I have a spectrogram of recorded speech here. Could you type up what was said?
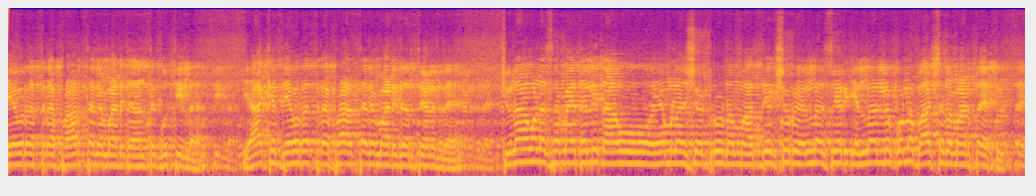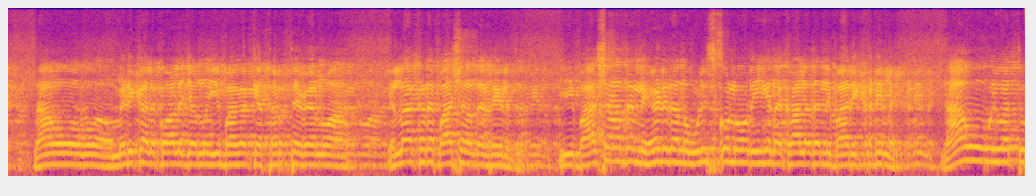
ದೇವರ ಹತ್ರ ಪ್ರಾರ್ಥನೆ ಮಾಡಿದೆ ಅಂತ ಗೊತ್ತಿಲ್ಲ. ಯಾಕೆ ದೇವರ ಹತ್ರ ಪ್ರಾರ್ಥನೆ ಮಾಡಿದೆ ಅಂತ ಹೇಳಿದ್ರೆ, ಚುನಾವಣಾ ಸಮಯದಲ್ಲಿ ನಾವು ಯಮುನಾ ಶೆಟ್ಟರು, ನಮ್ಮ ಅಧ್ಯಕ್ಷರು ಎಲ್ಲ ಸೇರಿ ಎಲ್ಲರಲ್ಲೂ ಕೂಡ ಭಾಷಣ ಮಾಡ್ತಾ ಇದ್ವಿ. ನಾವು ಮೆಡಿಕಲ್ ಕಾಲೇಜನ್ನು ಈ ಭಾಗಕ್ಕೆ ತರ್ತೇವೆ ಅನ್ನುವ ಎಲ್ಲ ಕಡೆ ಭಾಷಣದಲ್ಲಿ ಹೇಳಿದ್ರು. ಈ ಭಾಷಣದಲ್ಲಿ ಹೇಳಿದನ್ನು ಉಳಿಸಿಕೊಳ್ಳುವವರು ಈಗಿನ ಕಾಲದಲ್ಲಿ ಭಾರಿ ಕಡಿಮೆ. ನಾವು ಇವತ್ತು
